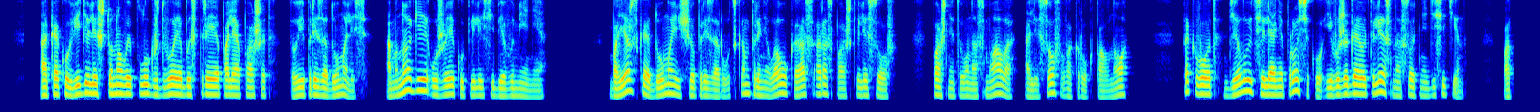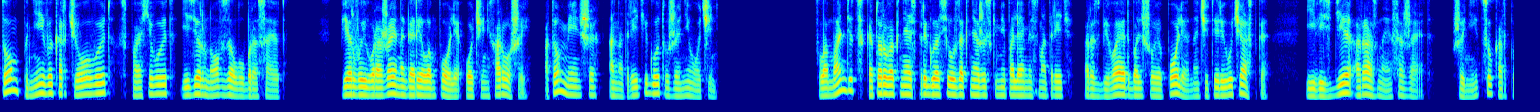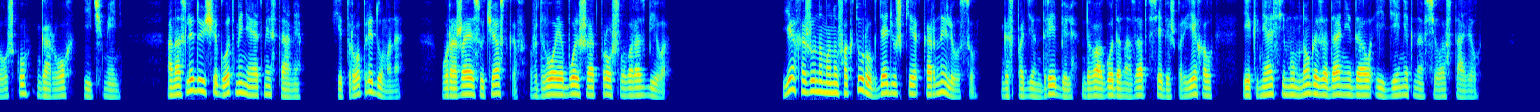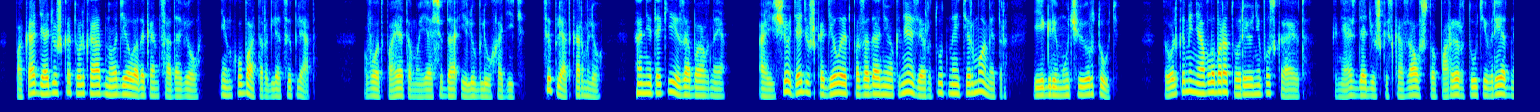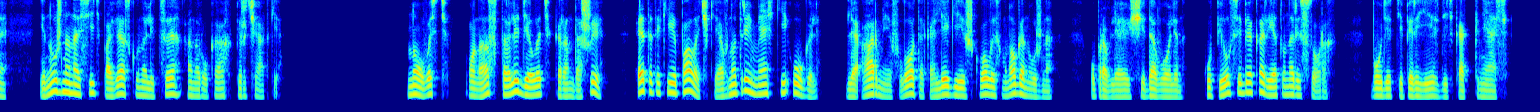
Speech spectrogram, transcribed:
А как увидели, что новый плуг вдвое быстрее поля пашет, то и призадумались. А многие уже и купили себе в имение. Боярская дума еще при Заруцком приняла указ о распашке лесов. Пашни-то у нас мало, а лесов вокруг полно. Так вот, делают селяне просеку и выжигают лес на сотни десятин. Потом пни выкорчевывают, вспахивают и зерно в залу бросают. Первый урожай на горелом поле очень хороший, потом меньше, а на третий год уже не очень. Фламандец, которого князь пригласил за княжескими полями смотреть, разбивает большое поле на четыре участка и везде разное сажает. Пшеницу, картошку, горох, ячмень а на следующий год меняет местами. Хитро придумано. Урожай с участков вдвое больше от прошлого разбива. Я хожу на мануфактуру к дядюшке Корнелиусу. Господин Дребель два года назад в Себеж приехал, и князь ему много заданий дал и денег на все оставил. Пока дядюшка только одно дело до конца довел – инкубатор для цыплят. Вот поэтому я сюда и люблю ходить. Цыплят кормлю. Они такие забавные. А еще дядюшка делает по заданию князя ртутный термометр и гремучую ртуть. Только меня в лабораторию не пускают. Князь дядюшке сказал, что пары ртути вредны, и нужно носить повязку на лице, а на руках перчатки. Новость. У нас стали делать карандаши. Это такие палочки, а внутри мягкий уголь. Для армии, флота, коллегии и школ их много нужно. Управляющий доволен. Купил себе карету на рессорах. Будет теперь ездить как князь.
